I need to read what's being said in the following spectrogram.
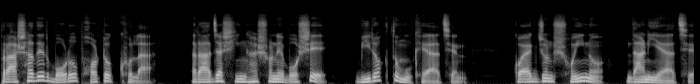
প্রাসাদের বড় ফটক খোলা। রাজা সিংহাসনে বসে বিরক্ত মুখে আছেন। কয়েকজন সৈন্য দাঁড়িয়ে আছে।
